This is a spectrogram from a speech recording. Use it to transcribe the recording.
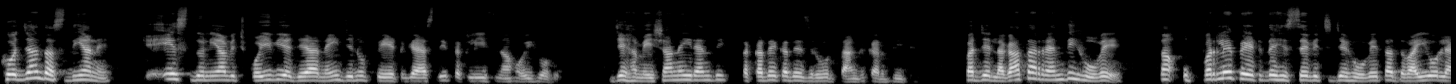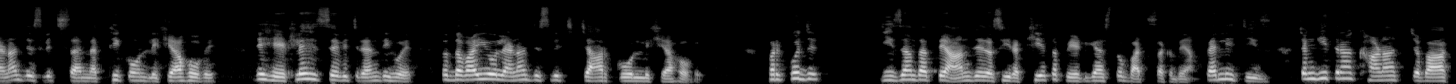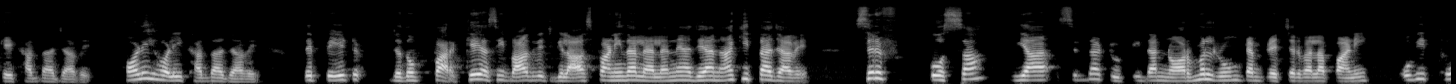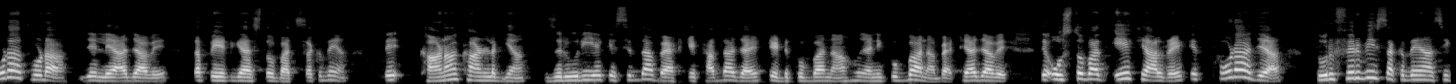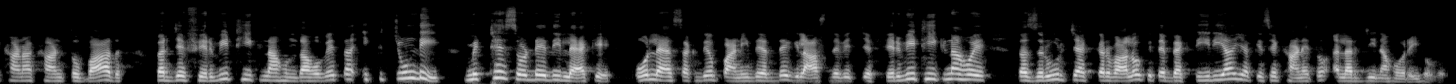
ਖੋਜਾਂ ਦੱਸਦੀਆਂ ਨੇ ਕਿ ਇਸ ਦੁਨੀਆ ਵਿੱਚ ਕੋਈ ਵੀ ਅਜਿਹਾ ਨਹੀਂ ਜਿਹਨੂੰ ਪੇਟ ਗੈਸ ਦੀ ਤਕਲੀਫ ਨਾ ਹੋਈ ਹੋਵੇ। ਜੇ ਹਮੇਸ਼ਾ ਨਹੀਂ ਰਹਿੰਦੀ ਤਾਂ ਕਦੇ-ਕਦੇ ਜ਼ਰੂਰ ਤੰਗ ਕਰਦੀ ਜੇ। ਪਰ ਜੇ ਲਗਾਤਾਰ ਰਹਿੰਦੀ ਹੋਵੇ ਤਾਂ ਉੱਪਰਲੇ ਪੇਟ ਦੇ ਹਿੱਸੇ ਵਿੱਚ ਜੇ ਹੋਵੇ ਤਾਂ ਦਵਾਈ ਉਹ ਲੈਣਾ ਜਿਸ ਵਿੱਚ ਸੈਮੈਥੀਕੋਨ ਲਿਖਿਆ ਹੋਵੇ। ਜੇ ਹੇਠਲੇ ਹਿੱਸੇ ਵਿੱਚ ਰਹਿੰਦੀ ਹੋਵੇ ਤਾਂ ਦਵਾਈ ਉਹ ਲੈਣਾ ਜਿਸ ਵਿੱਚ ਚਾਰਕੋਲ ਲਿਖਿਆ ਹੋਵੇ। ਪਰ ਕੁਝ ਚੀਜ਼ਾਂ ਦਾ ਧਿਆਨ ਜੇ ਅਸੀਂ ਰੱਖੀਏ ਤਾਂ ਪੇਟ ਗੈਸ ਤੋਂ ਬਚ ਸਕਦੇ ਹਾਂ। ਪਹਿਲੀ ਚੀਜ਼ ਚੰਗੀ ਤਰ੍ਹਾਂ ਖਾਣਾ ਚਬਾ ਕੇ ਖਾਦਾ ਜਾਵੇ, ਹੌਲੀ-ਹੌਲੀ ਖਾਦਾ ਜਾਵੇ ਤੇ ਪੇਟ ਜਦੋਂ ਭਰ ਕੇ ਅਸੀਂ ਬਾਅਦ ਵਿੱਚ ਗਿਲਾਸ ਪਾਣੀ ਦਾ ਲੈ ਲੈਂਦੇ ਹਾਂ ਜਿਆ ਨਾ ਕੀਤਾ ਜਾਵੇ, ਸਿਰਫ ਕੋਸਾ ਜਾਂ ਸਿੱਧਾ ਟੂਟੀ ਦਾ ਨਾਰਮਲ ਰੂਮ ਟੈਂਪਰੇਚਰ ਵਾਲਾ ਪਾਣੀ, ਉਹ ਵੀ ਥੋੜਾ ਥੋੜਾ ਜੇ ਲਿਆ ਜਾਵੇ ਤਾਂ ਪੇਟ ਗੈਸ ਤੋਂ ਬਚ ਸਕਦੇ ਹਾਂ ਤੇ ਖਾਣਾ ਖਾਣ ਲੱਗਿਆਂ ਜ਼ਰੂਰੀ ਹੈ ਕਿ ਸਿੱਧਾ ਬੈਠ ਕੇ ਖਾਦਾ ਜਾਏ, ਢਿੱਡ ਕੁੱਬਾ ਨਾ ਹੋ, ਯਾਨੀ ਕੁੱਬਾ ਨਾ ਬੈਠਿਆ ਜਾਵੇ ਤੇ ਉਸ ਤੋਂ ਬਾਅਦ ਇਹ ਖਿਆਲ ਰਹੇ ਕਿ ਥੋੜਾ ਜਿਹਾ ਤੁਰ ਫਿਰ ਵੀ ਸਕਦੇ ਹਾਂ ਅਸੀਂ ਖਾਣਾ ਖਾਣ ਤੋਂ ਬਾਅਦ, ਪਰ ਜੇ ਫਿਰ ਵੀ ਠੀਕ ਨਾ ਹੁੰਦਾ ਹੋਵੇ ਤਾਂ ਇੱਕ ਚੁੰਡੀ ਮਿੱਠੇ ਸੋਡੇ ਦੀ ਲੈ ਕੇ ਉਹ ਲੈ ਸਕਦੇ ਹੋ ਪਾਣੀ ਦੇ ਅੱਧੇ ਗਿਲਾਸ ਦੇ ਵਿੱਚ, ਜੇ ਫਿਰ ਵੀ ਠੀਕ ਨਾ ਹੋਏ ਤਾਂ ਜ਼ਰੂਰ ਚੈੱਕ ਕਰਵਾ ਲਓ ਕਿਤੇ ਬੈਕਟੀਰੀਆ ਜਾਂ ਕਿਸੇ ਖਾਣੇ ਤੋਂ ਐਲਰਜੀ ਨਾ ਹੋ ਰਹੀ ਹੋਵੇ।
